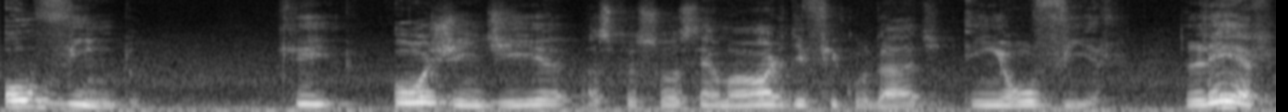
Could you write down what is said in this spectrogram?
ouvindo, que Hoje em dia, as pessoas têm a maior dificuldade em ouvir. Ler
